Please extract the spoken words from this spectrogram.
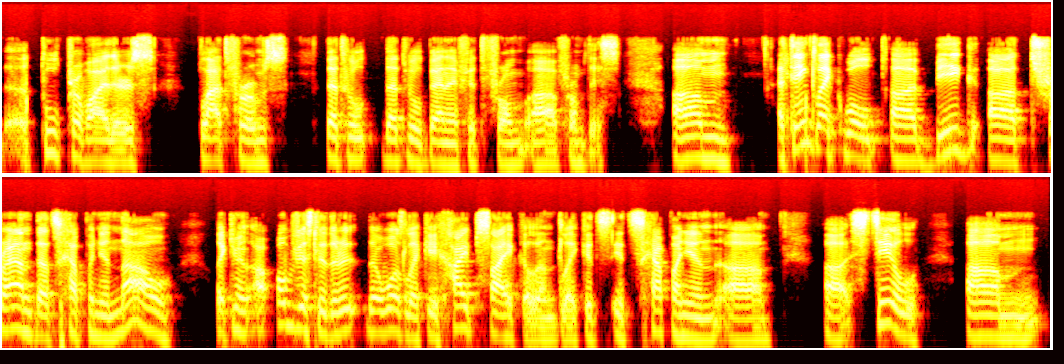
uh, tool providers platforms that will that will benefit from uh, from this. Um, i think like well a uh, big uh, trend that's happening now like I mean, obviously there, there was like a hype cycle and like it's it's happening uh, still. Um,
